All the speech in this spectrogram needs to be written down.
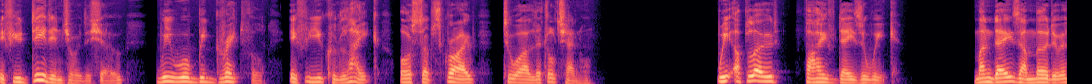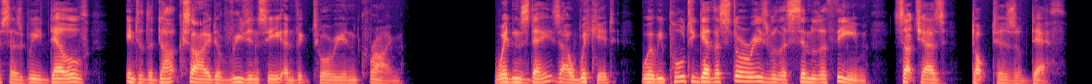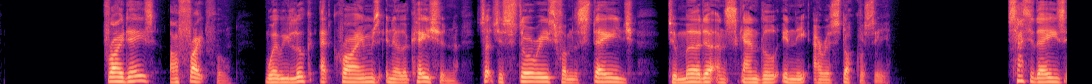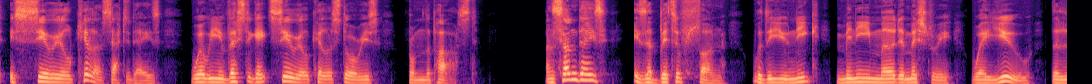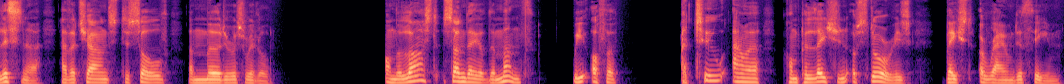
If you did enjoy the show, we will be grateful if you could like or subscribe to our little channel. We upload five days a week. Mondays are murderous as we delve into the dark side of Regency and Victorian crime. Wednesdays are wicked, where we pull together stories with a similar theme, such as Doctors of Death. Fridays are frightful, where we look at crimes in a location, such as stories from the stage to murder and scandal in the aristocracy. Saturdays is Serial Killer Saturdays, where we investigate serial killer stories from the past. And Sundays is a bit of fun with a unique mini murder mystery where you, the listener, have a chance to solve a murderous riddle. On the last Sunday of the month, we offer a two hour compilation of stories based around a theme.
